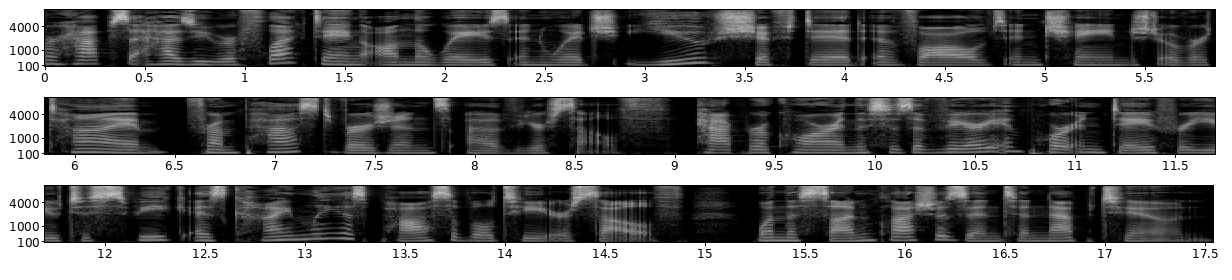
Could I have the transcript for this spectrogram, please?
Perhaps it has you reflecting on the ways in which you've shifted, evolved, and changed over time from past versions of yourself. Capricorn, this is a very important day for you to speak as kindly as possible to yourself when the sun clashes into Neptune.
